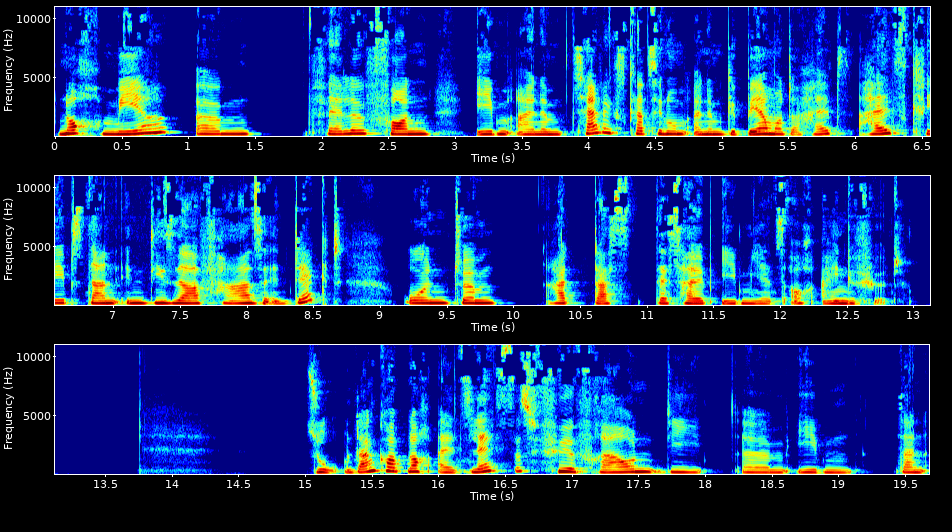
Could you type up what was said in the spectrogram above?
noch mehr ähm, Fälle von eben einem Zervixkarzinom, einem Gebärmutterhalskrebs dann in dieser Phase entdeckt und ähm, hat das deshalb eben jetzt auch eingeführt. So, und dann kommt noch als letztes für Frauen, die ähm, eben dann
